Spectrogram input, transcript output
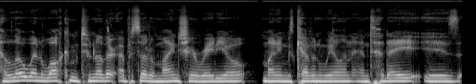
Hello and welcome to another episode of Mindshare Radio. My name is Kevin Whelan, and today is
